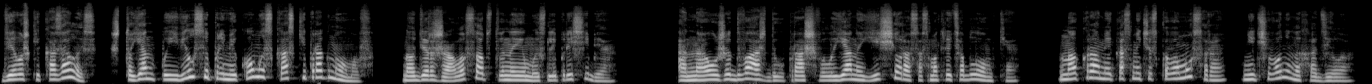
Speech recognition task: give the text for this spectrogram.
Девушке казалось, что Ян появился прямиком из сказки про гномов, но держала собственные мысли при себе. Она уже дважды упрашивала Яна еще раз осмотреть обломки, но кроме космического мусора ничего не находила.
